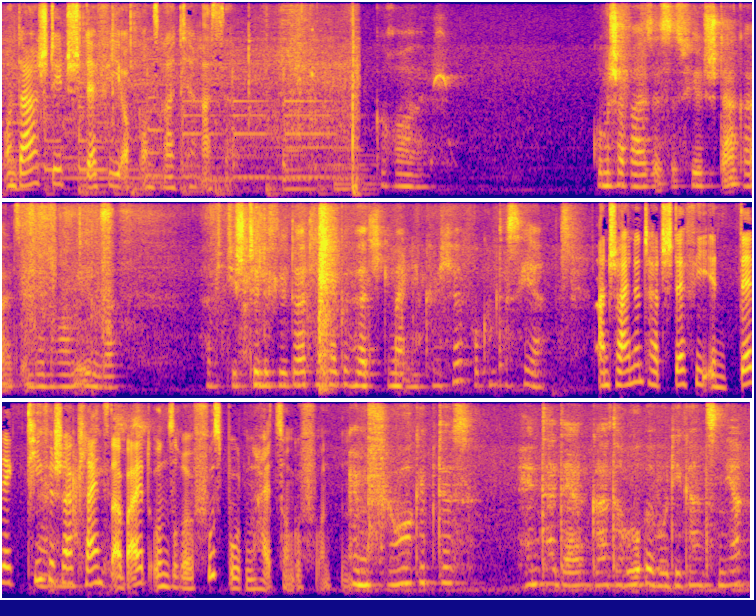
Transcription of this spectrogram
Und da steht Steffi auf unserer Terrasse. Geräusch. Komischerweise ist es viel stärker als in dem Raum eben. Da habe ich die Stille viel deutlicher gehört. Ich gehe mal in die Küche. Wo kommt das her? Anscheinend hat Steffi in detektivischer Kleinstarbeit unsere Fußbodenheizung gefunden. Im Flur gibt es hinter der Garderobe, wo die ganzen Jacken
